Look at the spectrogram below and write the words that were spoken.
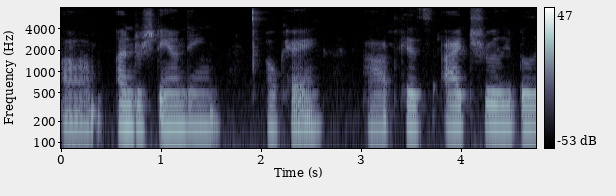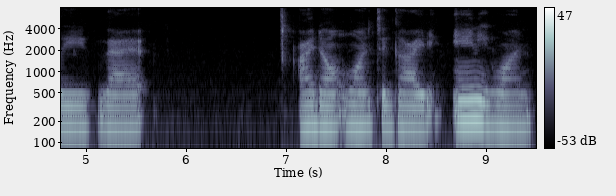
um, understanding, okay? Uh, because I truly believe that I don't want to guide anyone.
